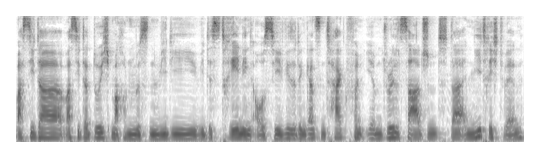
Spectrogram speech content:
was sie da, was sie da durchmachen müssen, wie die, wie das Training aussieht, wie sie den ganzen Tag von ihrem Drill Sergeant da erniedrigt werden.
